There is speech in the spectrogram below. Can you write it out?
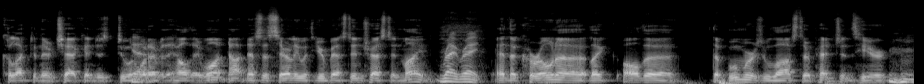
collecting their check and just doing Yeah. whatever the hell they want, not necessarily with your best interest in mind. Right, right. And the corona, like all the the boomers who lost their pensions here, Mm-hmm.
